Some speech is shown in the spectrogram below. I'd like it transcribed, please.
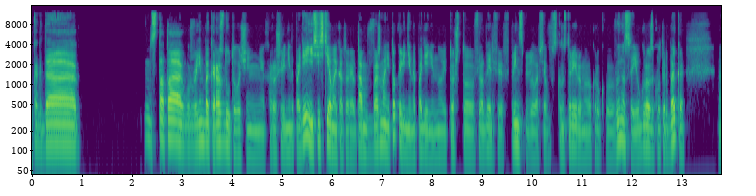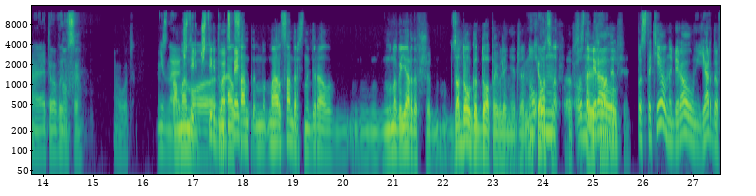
когда стата раненбека раздута очень хорошей линии нападения, и системой, которая там важна не только линия нападения, но и то, что Филадельфия, в принципе, была вся сконструирована вокруг выноса и угрозы квотербека э, этого выноса. Ох. Вот. Не знаю, По-моему, 4, 4, 25... Майл, Санд... Майл Сандерс набирал много ярдов еще задолго до появления Джалина ну, Хёртса в он набирал. По статье он набирал ярдов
